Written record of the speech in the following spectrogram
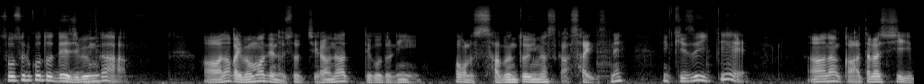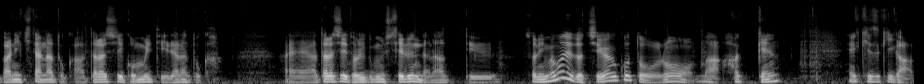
そうすることで自分があなんか今までの人と違うなってことに、まあ、この差分といいますか差異ですね。に気づいてあなんか新しい場に来たなとか新しいコミュニティだなとか、え新しい取り組みをしてるんだなっていうその今までと違うことの、まあ、発見え気づきが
